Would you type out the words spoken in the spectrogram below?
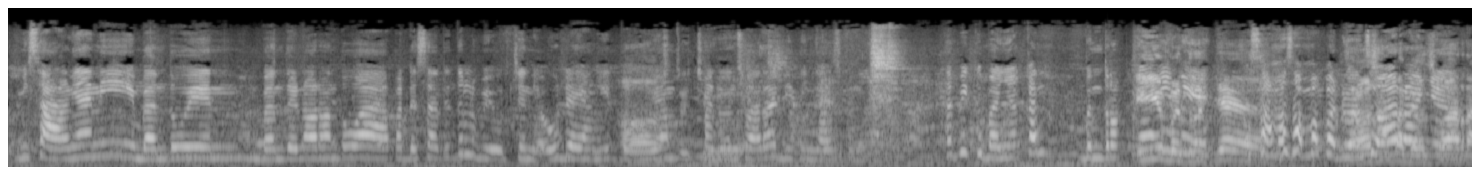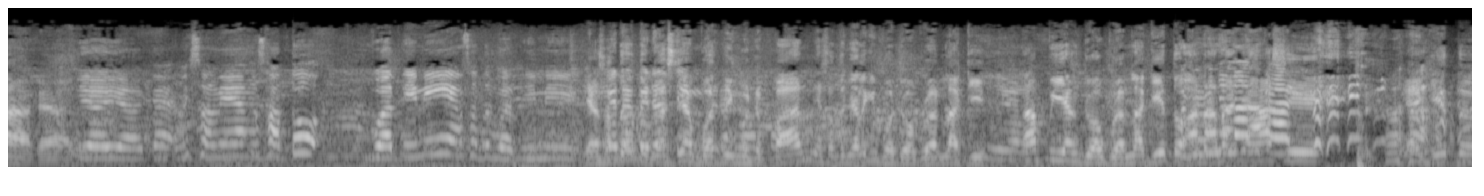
misalnya nih bantuin bantuin orang tua pada saat itu lebih urgent ya udah yang itu Oh, yang setuju. paduan suara ditinggal sebentar tapi kebanyakan bentroknya Iya, ini bentroknya. sama-sama paduan Sama-sama suaranya paduan suara, kayak. iya iya kayak misalnya yang satu buat ini yang satu buat ini Yang satu Beda-beda tugasnya tim, buat beda minggu depan, yang satunya lagi buat dua bulan lagi. Iya. Tapi yang dua bulan lagi itu anak-anaknya asik. Kayak gitu.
